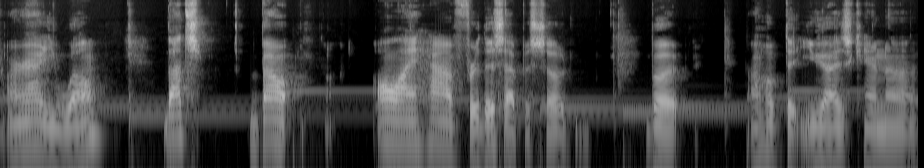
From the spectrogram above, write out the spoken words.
Alrighty, well, that's about all I have for this episode. But I hope that you guys can uh,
